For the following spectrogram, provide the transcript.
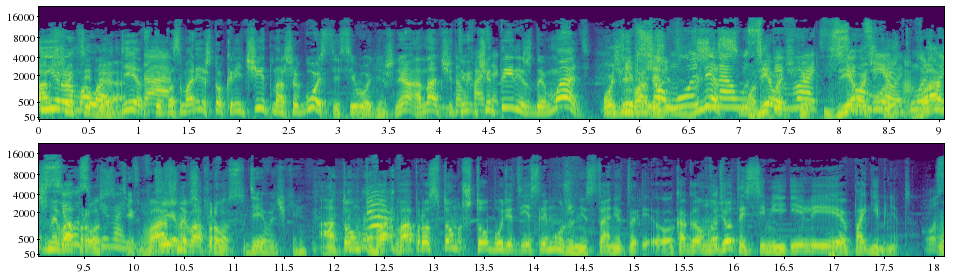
старше Ира тебя. молодец. Да. Ты посмотри, что кричит наша гостья сегодняшняя. Она четы- четырежды мать. Очень И важно. Девочки, девочки, важный вопрос. Важный Девочки. вопрос. Девочки. О том, во- вопрос в том, что будет, если мужа не станет, э, когда он уйдет из семьи или погибнет. Господи.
